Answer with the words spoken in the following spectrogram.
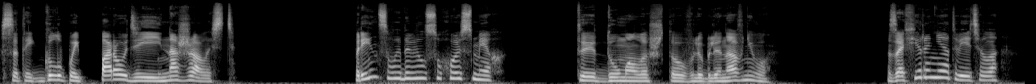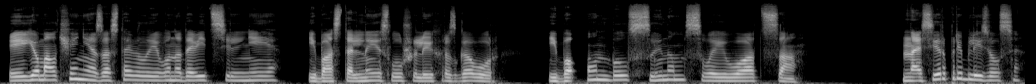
С этой глупой пародией на жалость. Принц выдавил сухой смех. «Ты думала, что влюблена в него?» Зафира не ответила, и ее молчание заставило его надавить сильнее, ибо остальные слушали их разговор, ибо он был сыном своего отца. Насир приблизился.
